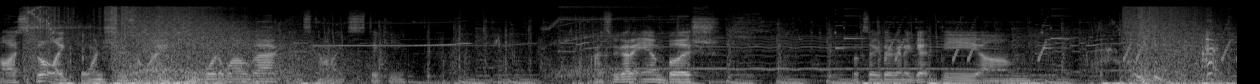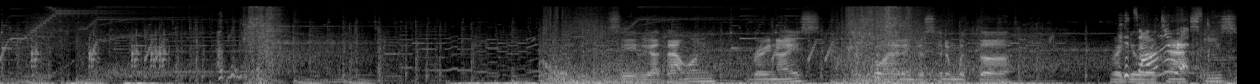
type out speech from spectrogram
Oh, I spilled like orange juice on my keyboard a while back. It's kind of like sticky. Alright, so we got an ambush. Looks like they're gonna get the, um... See, we got that one. Very nice. Let's go ahead and just hit him with the regular attack skis.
